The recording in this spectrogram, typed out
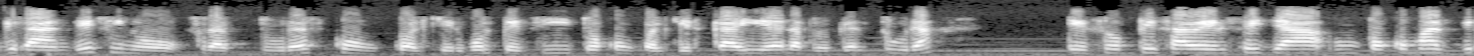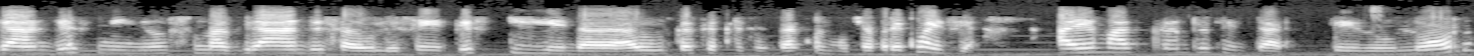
grande, sino fracturas con cualquier golpecito, con cualquier caída de la propia altura. Eso empieza a verse ya un poco más grandes, niños más grandes, adolescentes y en la edad adulta se presentan con mucha frecuencia. Además pueden presentar de dolor,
